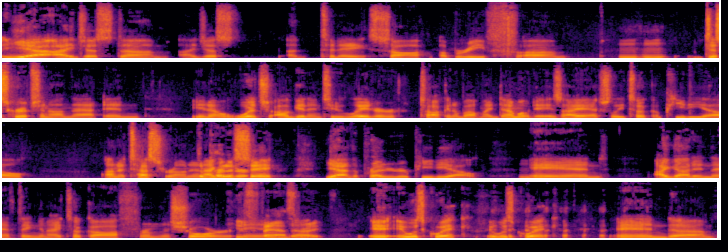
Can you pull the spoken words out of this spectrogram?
Yeah, I just um, I just uh, today saw a brief um, Mm-hmm. description on that, and you know, which I'll get into later, talking about my demo days. I actually took a PDL on a test run, and I got to say, yeah, the Predator PDL, Mhm. and I got in that thing and I took off from the shore. He's and, fast, uh, right? It, it was quick. It was quick, and um,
